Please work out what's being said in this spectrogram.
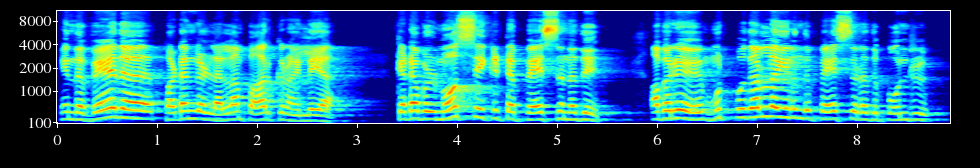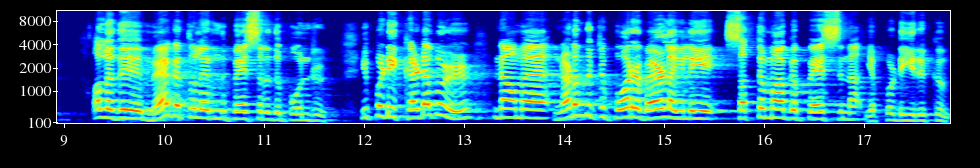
இந்த வேத படங்கள் எல்லாம் பார்க்கிறோம் இல்லையா? கடவுள் மோசை கிட்ட பேசினது அவர் முட்புதர்ல இருந்து பேசுறது போன்று அல்லது மேகத்துல இருந்து பேசுறது போன்று. இப்படி கடவுள் நாம நடந்துட்டு போற வேளையிலேயே சத்தமாக பேசினா எப்படி இருக்கும்?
